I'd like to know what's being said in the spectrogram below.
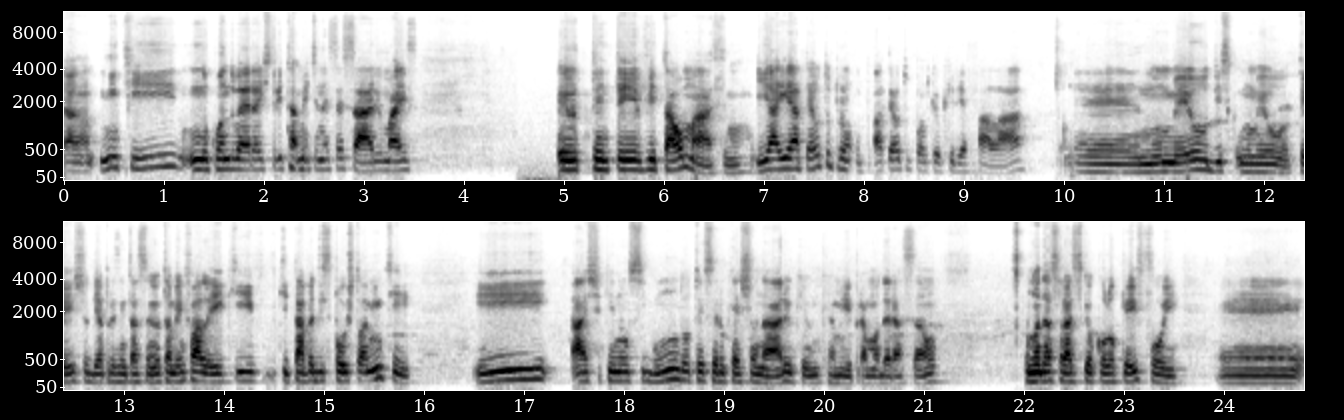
a, menti no, quando era estritamente necessário, mas eu tentei evitar ao máximo. E aí, até outro, até outro ponto que eu queria falar, é, no, meu, no meu texto de apresentação, eu também falei que estava disposto a mentir. E acho que no segundo ou terceiro questionário que eu encaminhei para moderação, uma das frases que eu coloquei foi: é,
